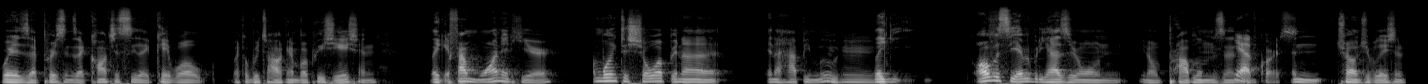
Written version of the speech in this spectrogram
Whereas that person's like consciously like, okay, well, like we're talking about appreciation. Like if I'm wanted here, I'm willing to show up in a in a happy mood. Mhm. Like obviously everybody has their own, you know, problems and yeah, of course. and trial and tribulation.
